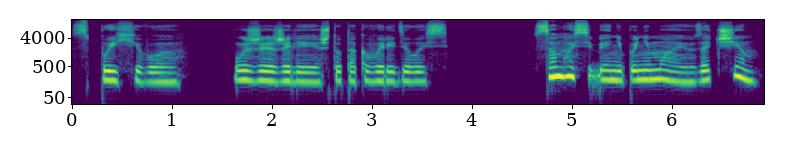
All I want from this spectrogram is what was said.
Вспыхиваю, уже жалея, что так вырядилась. Сама себя не понимаю, зачем?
